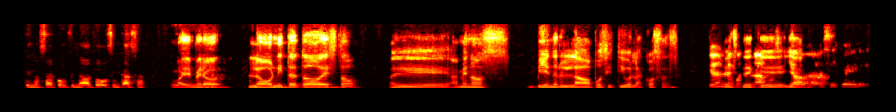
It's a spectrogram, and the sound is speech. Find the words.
Que nos ha confinado a todos en casa. Oye, eh, pero lo bonito de todo esto, eh, a menos viendo el lado positivo de las cosas. Yo no es de que ya. Así que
